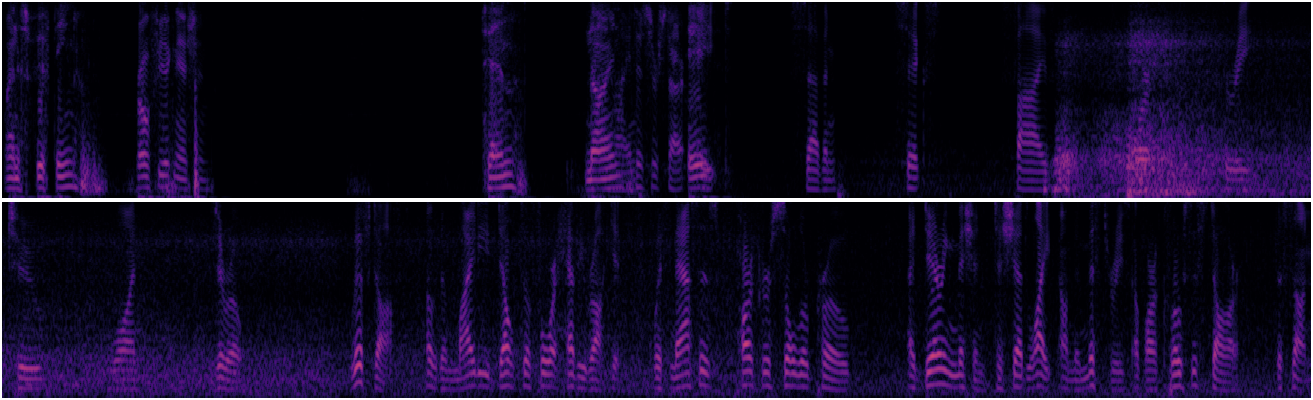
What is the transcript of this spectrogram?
Minus 15. Roll for ignition. 10. 9. Nine. Disser start. eight, seven, six, five, four, three, two, one, zero. Liftoff of the mighty Delta IV Heavy rocket with NASA's Parker Solar Probe, a daring mission to shed light on the mysteries of our closest star, the Sun.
